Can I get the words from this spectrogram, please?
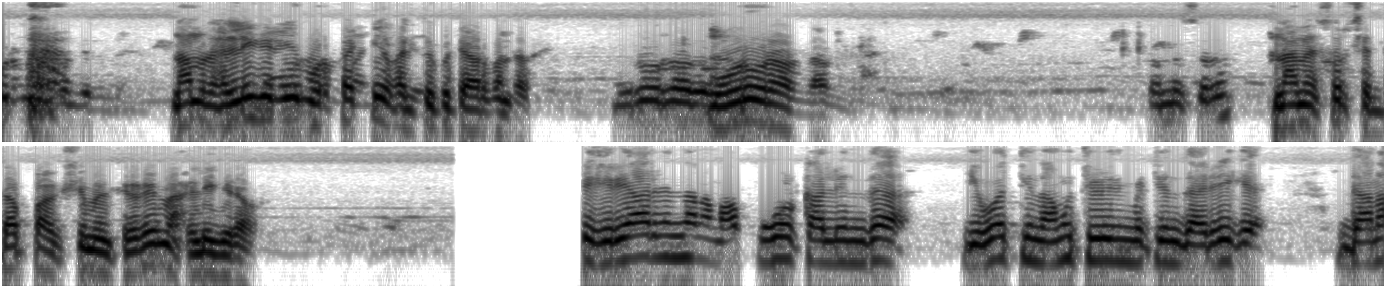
ಊರಿನ ನಮ್ದು ಹಳ್ಳಿಗಿರಿ ಮುರ್ಕಟ್ಟಿ ಹೊಲ್ತಿಕುಟ್ಟಿ ಅವ್ರು ಬಂದವ್ರಿ. ಮೂರೂರ್ನವ್ರು ಮೂರೂರ್ ಅವ್ರ ನಮ್ಮ ಹೆಸರು? ನಮ್ಮ ಹೆಸರು ಸಿದ್ದಪ್ಪ ಅಕ್ಷಿಮ್ ಅಂತ ಹೇಳಿ ನಾ ಹಳ್ಳಿಗಿರಿ ಅವ್ರು. ಹಿರಿಯರಿಂದ ನಮ್ಮ ಅಪ್ಪಗಳ ಕಾಲಿಂದ ಇವತ್ತಿನ ನಮಗೆ ತಿಳಿದ ಮೆಟ್ಟಿನ ದಾರಿಗೆ ದನ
